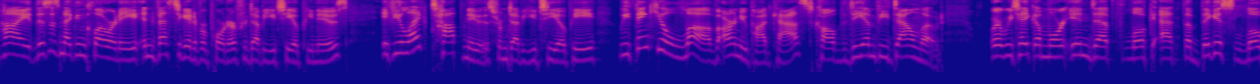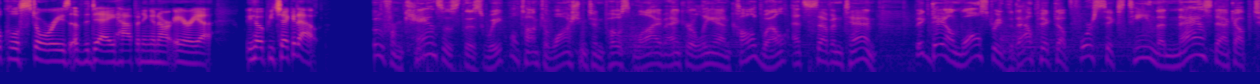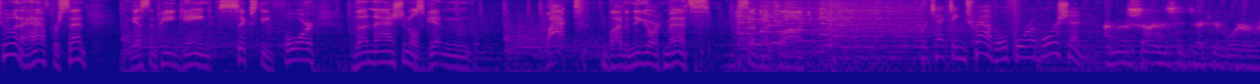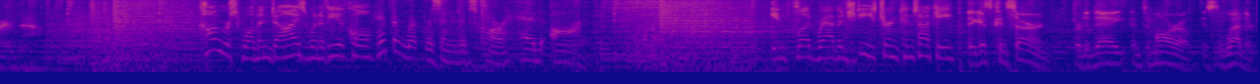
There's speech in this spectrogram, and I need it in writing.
Hi, this is Megan Cloherty, investigative reporter for WTOP News. If you like top news from WTOP, we think you'll love our new podcast called The DMV Download, where we take a more in depth look at the biggest local stories of the day happening in our area. We hope you check it out. From Kansas this week, we'll talk to Washington Post live anchor Leigh Ann Caldwell at 710. Big day on Wall Street. The Dow picked up 416, the NASDAQ up 2.5%, the S&P gained 64. The Nationals getting whacked by the New York Mets at seven o'clock. Protecting travel for abortion. I'm going to sign this executive order right now. Congresswoman dies when a vehicle hit the representative's car head on. In flood ravaged eastern Kentucky. Biggest concern for today and tomorrow is the weather.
